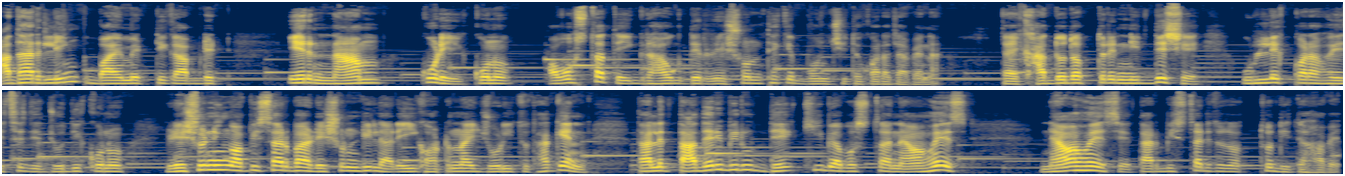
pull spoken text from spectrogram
আধার লিঙ্ক, বায়োমেট্রিক আপডেট এর নাম করে কোনো অবস্থাতেই গ্রাহকদের রেশন থেকে বঞ্চিত করা যাবে না। তাই খাদ্য দপ্তরের নির্দেশে উল্লেখ করা হয়েছে যে যদি কোনো রেশনিং অফিসার বা রেশন ডিলার এই ঘটনায় জড়িত থাকেন, তাহলে তাদের বিরুদ্ধে কী ব্যবস্থা নেওয়া হয়েছে নেওয়া হয়েছে তার বিস্তারিত তথ্য দিতে হবে।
